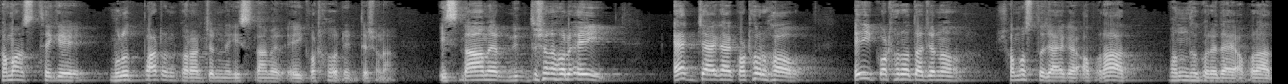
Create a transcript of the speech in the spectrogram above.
সমাজ থেকে মূলোৎপাটন করার জন্য ইসলামের এই কঠোর নির্দেশনা। ইসলামের নির্দেশনা হলো এই, এক জায়গায় কঠোর হও, এই কঠোরতা যেন সমস্ত জায়গায় অপরাধ বন্ধ করে দেয়, অপরাধ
